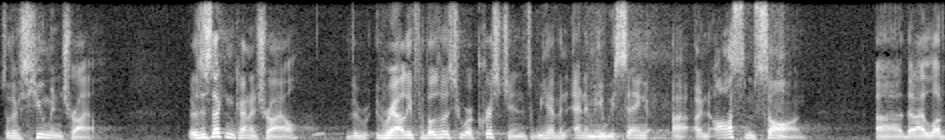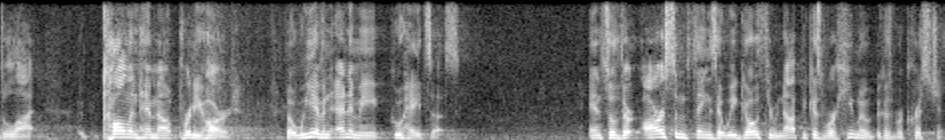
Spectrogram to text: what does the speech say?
So there's human trial. There's a second kind of trial. The reality for those of us who are Christians, we have an enemy. We sang uh, an awesome song uh, that I loved a lot, calling him out pretty hard. But we have an enemy who hates us. And so there are some things that we go through, not because we're human, but because we're Christian.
